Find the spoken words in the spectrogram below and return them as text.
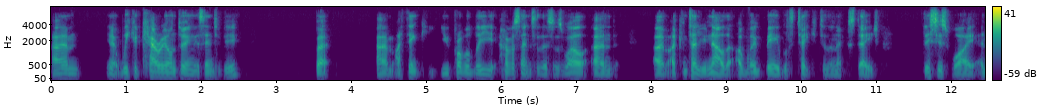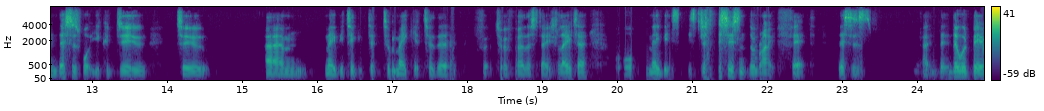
um, you know, we could carry on doing this interview, but um, I think you probably have a sense of this as well. And um, I can tell you now that I won't be able to take you to the next stage this is why, and this is what you could do to um, maybe to, to, to make it to the to a further stage later, or maybe it's, it's just this isn't the right fit. This is uh, there would be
